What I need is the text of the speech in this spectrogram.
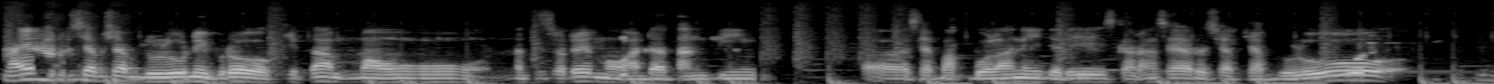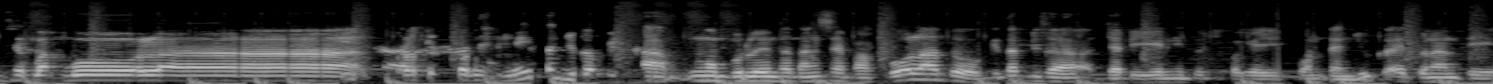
Saya harus siap-siap dulu nih bro. Kita mau nanti sore mau ada tanding eh, sepak bola nih jadi sekarang saya harus siap-siap dulu Sepak bola. Protokol ini kita juga bisa ngobrolin tentang sepak bola tuh kita bisa jadiin itu sebagai konten juga itu nanti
